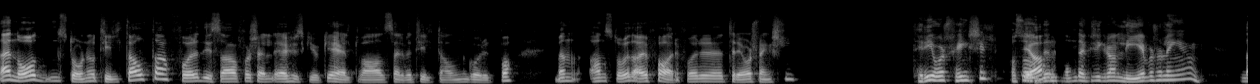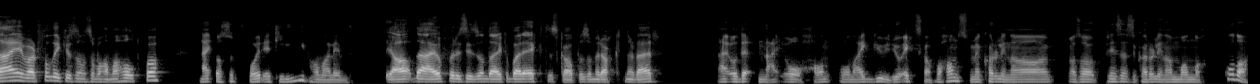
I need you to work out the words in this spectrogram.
Nei, nå står han jo tiltalt da, for disse forskjellige Jeg husker jo ikke helt hva selve tiltalen går ut på, men han står jo da i fare for eh, tre års fengsel. Tre års fengsel? Altså, Ja. den Det er jo ikke sikkert han lever så lenge engang. Nei, i hvert fall ikke sånn som han har holdt på. Nei, altså for et liv han har levd. Ja, det er jo for å si det sånn, det er ikke bare ekteskapet som rakner der. Nei, og det, nei, å, han, å nei, guri, og ekteskapet hans med Carolina, altså prinsesse Carolina Monaco, da.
